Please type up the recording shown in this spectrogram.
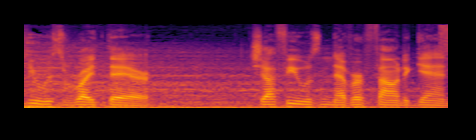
He was right there. Jeffy was never found again.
